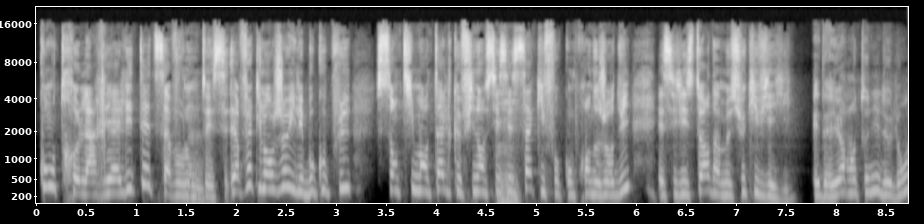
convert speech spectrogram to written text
contre la réalité de sa volonté. Mm. En fait, l'enjeu, il est beaucoup plus sentimental que financier. C'est mm. ça qu'il faut comprendre aujourd'hui. Et c'est l'histoire d'un monsieur qui vieillit. Et d'ailleurs, Anthony Delon,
